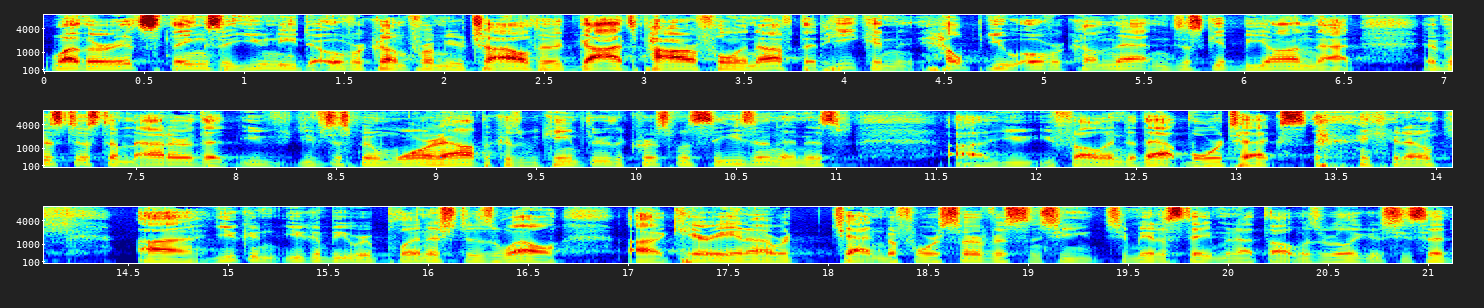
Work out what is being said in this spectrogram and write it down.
whether it's things that you need to overcome from your childhood, God's powerful enough that He can help you overcome that and just get beyond that. If it's just a matter that you've you've just been worn out because we came through the Christmas season and it's uh, you you fell into that vortex, you know uh, you can you can be replenished as well. Uh, Carrie and I were chatting before service, and she she made a statement I thought was really good. She said,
